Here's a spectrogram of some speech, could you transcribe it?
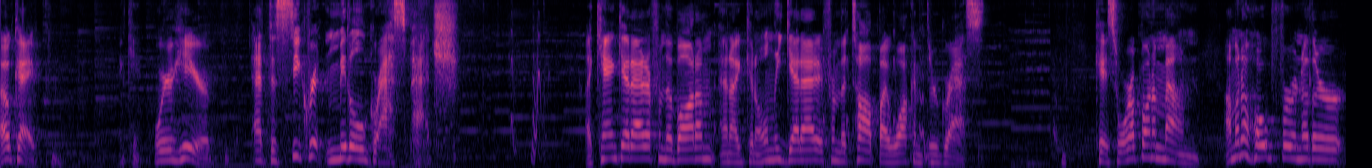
Okay. okay. We're here at the secret middle grass patch. I can't get at it from the bottom, and I can only get at it from the top by walking through grass. Okay, so we're up on a mountain. I'm gonna hope for another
